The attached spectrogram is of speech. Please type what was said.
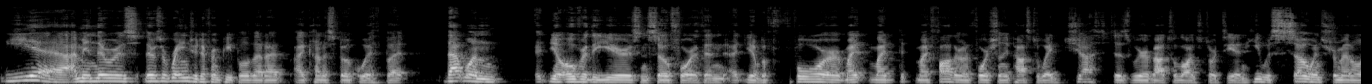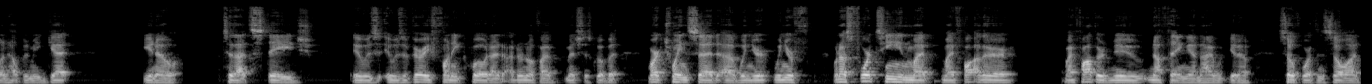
Yeah, I mean there was there's a range of different people that I I kind of spoke with, but that one you know over the years and so forth and uh, you know before my my my father unfortunately passed away just as we were about to launch tortilla and he was so instrumental in helping me get you know to that stage it was it was a very funny quote i, I don't know if i've mentioned this quote but mark twain said uh, when you're when you're when i was 14 my my father my father knew nothing, and I, you know, so forth and so on.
